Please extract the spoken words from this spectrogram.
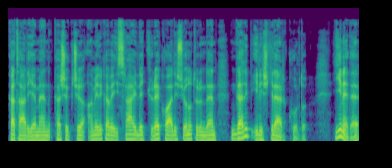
Katar, Yemen, Kaşıkçı, Amerika ve İsrail ile küre koalisyonu türünden garip ilişkiler kurdu. Yine de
